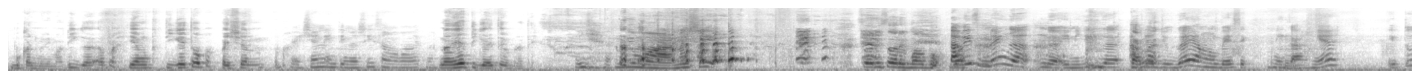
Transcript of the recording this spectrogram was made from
bukan minimal tiga apa yang ketiga itu apa? Passion. Apa passion intimasi sama komitmen. Nah ya tiga itu ya berarti. Iya. Gimana sih? Sorry sorry mabuk tapi sebenarnya nggak nggak ini juga. Karena- ada juga yang basic nikahnya itu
